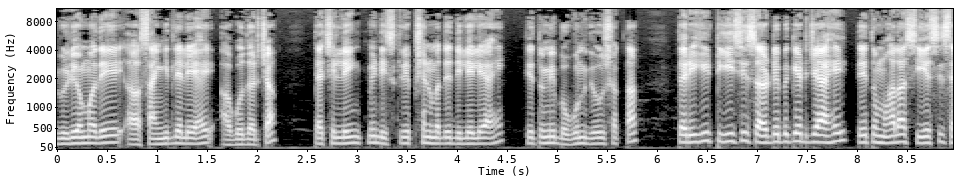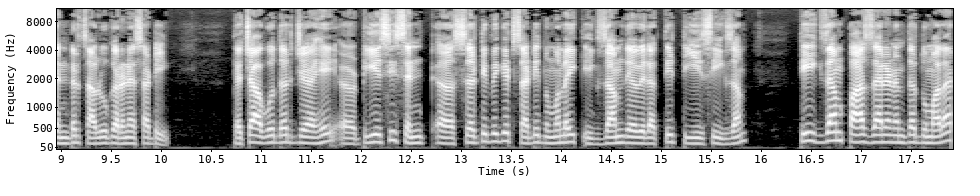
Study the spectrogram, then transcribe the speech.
व्हिडिओमध्ये सांगितलेली आहे अगोदरच्या. त्याची लिंक मी डिस्क्रिप्शनमध्ये दिलेली आहे. ते तुम्ही बघून घेऊ शकता. तरीही टी ई सी सर्टिफिकेट जे आहे ते तुम्हाला सी एस सी सेंटर चालू करण्यासाठी त्याच्या अगोदर जे आहे टी एस सी सेंट सर्टिफिकेटसाठी तुम्हाला एक एक्झाम द्यावी लागते टी ई सी एक्झाम ती एक्झाम पास झाल्यानंतर तुम्हाला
